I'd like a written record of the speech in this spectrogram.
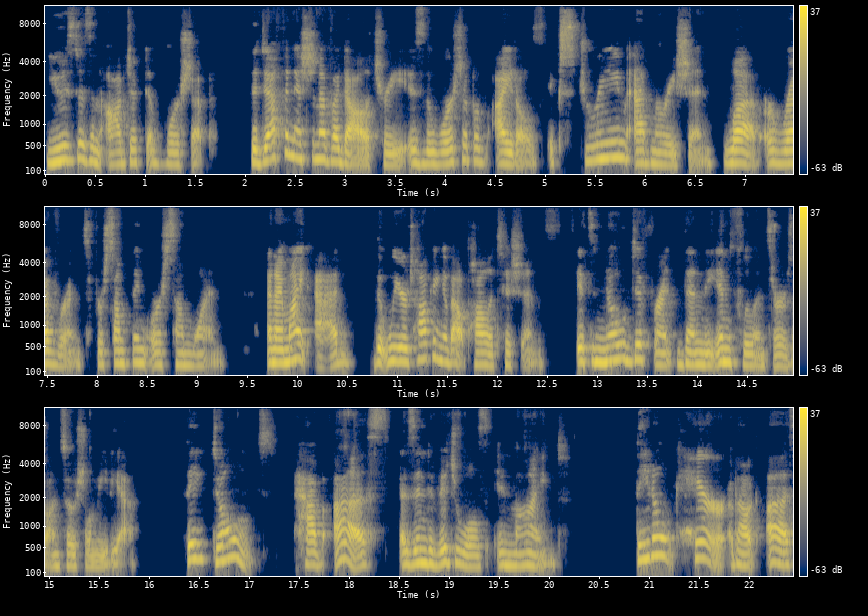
used as an object of worship. The definition of idolatry is the worship of idols, extreme admiration, love, or reverence for something or someone. And I might add that we are talking about politicians. It's no different than the influencers on social media. They don't have us as individuals in mind. They don't care about us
